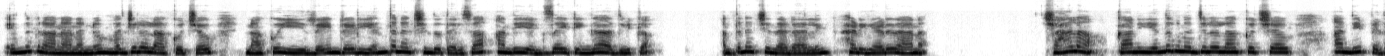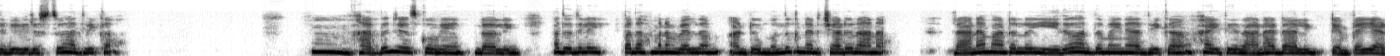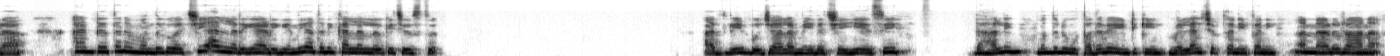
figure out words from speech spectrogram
ఎందుకు రానా నన్ను? మధ్యలో లాక్కొచ్చావు. నాకు ఈ రెయిన్ రైడ్ ఎంత నచ్చిందో తెలుసా? అంది ఎగ్జైటింగ్గా అద్విక. అంత నచ్చిందా డార్లింగ్? అడిగాడు రానా. చాలా కానీ ఎందుకు మధ్యలో లాక్కొచ్చావు? అంది పెదవి విరుస్తూ అద్విక. అర్థం చేసుకోవే డార్లింగ్. అది వదిలే పద మనం వెళ్దాం అంటూ ముందుకు నడిచాడు రానా. రానా మాటల్లో ఏదో అర్థమైన అద్విక. అయితే రానా డార్లింగ్ టెంప్ అయ్యాడా అంటూ తన ముందుకు వచ్చి అల్లరిగా అడిగింది అతని కళ్ళల్లోకి చూస్తూ. అద్వి భుజాల మీద చెయ్యేసి డార్లింగ్ ముందు నువ్వు పదవే ఇంటికి వెళ్ళాక చెప్తా నీ పని అన్నాడు రానా.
